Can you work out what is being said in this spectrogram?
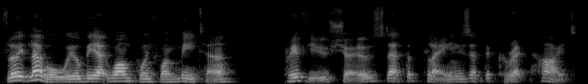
Fluid level will be at 1.1 meter. Preview shows that the plane is at the correct height.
